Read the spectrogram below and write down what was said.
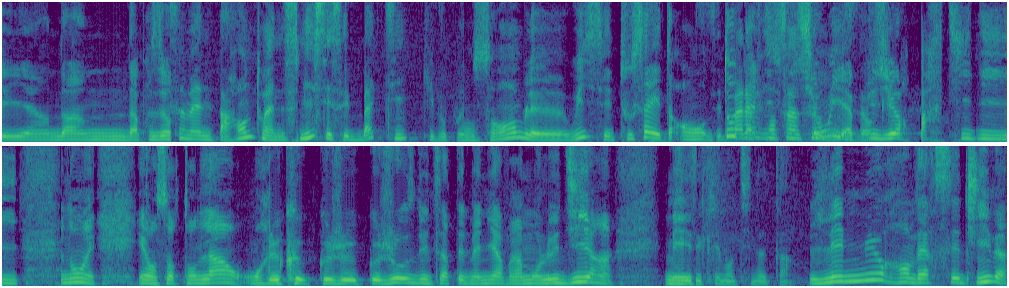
est un- d'un président Semaine par Antoine Smith et c'est Bati qui vous pose. ensemble. Euh, oui, c'est tout ça est en C'est pas totale discussion. Il y a donc. plusieurs parties. Non, et, et en sortant de là, on- que, que j'ose d'une certaine manière vraiment le dire, mais C'est Clémentine Autain. les murs renversés de Chive,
